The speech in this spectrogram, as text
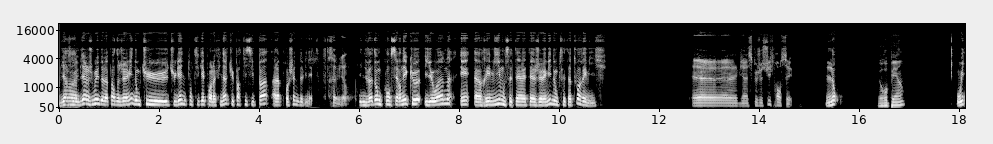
Bien Bien, joué. de la part de Jérémy. Donc tu, tu gagnes ton ticket pour la finale, tu participes pas à la prochaine devinette. Très bien. Il ne va donc concerner que Johan et euh, Rémi. On s'était arrêté à Jérémy, donc c'est à toi Rémi. Euh, eh bien, est-ce que je suis français? Non. Européen? Oui.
